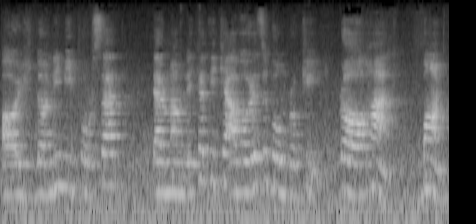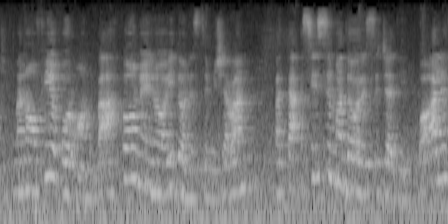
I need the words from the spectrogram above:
آجدانی می‌پرسد در مملکتی که عوارض گمرکی راهن بانک منافع قرآن و احکام الهی دانسته می‌شوند و تأسیس مدارس جدید. با الف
